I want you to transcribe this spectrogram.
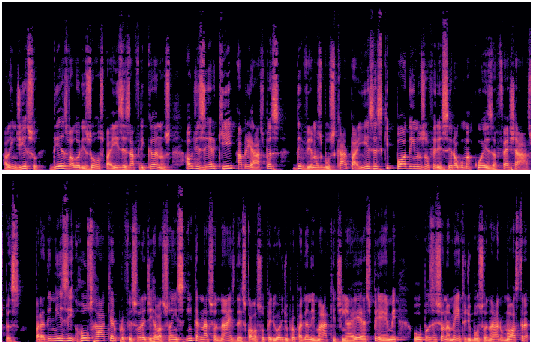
Além disso, desvalorizou os países africanos ao dizer que, abre aspas, devemos buscar países que podem nos oferecer alguma coisa, fecha aspas. Para Denise Roshacker, professora de Relações Internacionais da Escola Superior de Propaganda e Marketing, a ESPM, o posicionamento de Bolsonaro mostra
